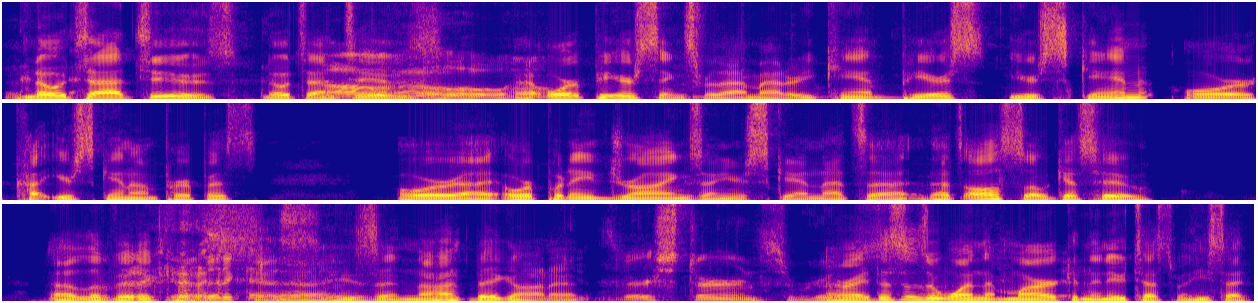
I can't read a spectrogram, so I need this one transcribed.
no tattoos, no tattoos, Oh. Uh, or piercings for that matter. You can't pierce your skin or cut your skin on purpose, or uh, or put any drawings on your skin. That's uh that's also guess who. Uh, Leviticus. Leviticus. Yeah, he's uh, not big on it. It's very stern. All right, this is the one that Mark in the New Testament he said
